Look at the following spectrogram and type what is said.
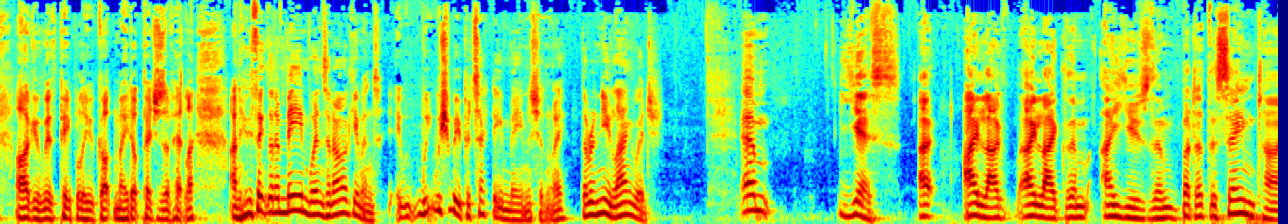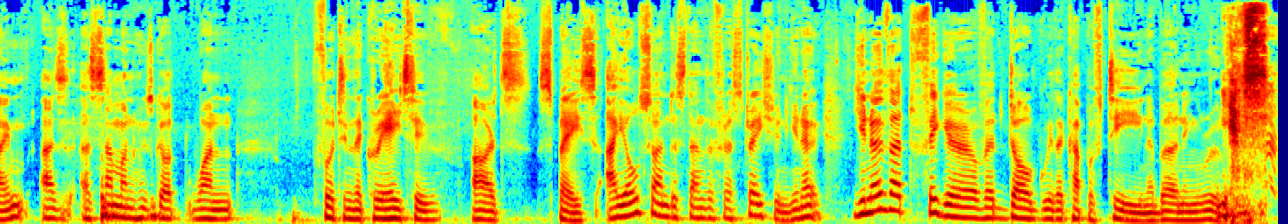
arguing with people who've got made up pictures of Hitler and who think that a meme wins an argument. We, we should be protecting memes, shouldn't we? They're a new language. Um, yes, I, I like I like them. I use them, but at the same time, as as someone who's got one foot in the creative arts space, I also understand the frustration. You know, you know that figure of a dog with a cup of tea in a burning room. Yes.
